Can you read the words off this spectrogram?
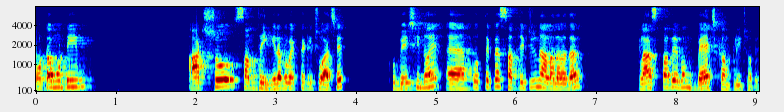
মোটামুটি আটশো সামথিং এরকম একটা কিছু আছে। খুব বেশি নয় প্রত্যেকটা সাবজেক্টের জন্য আলাদা আলাদা ক্লাস পাবে এবং ব্যাচ কমপ্লিট হবে।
